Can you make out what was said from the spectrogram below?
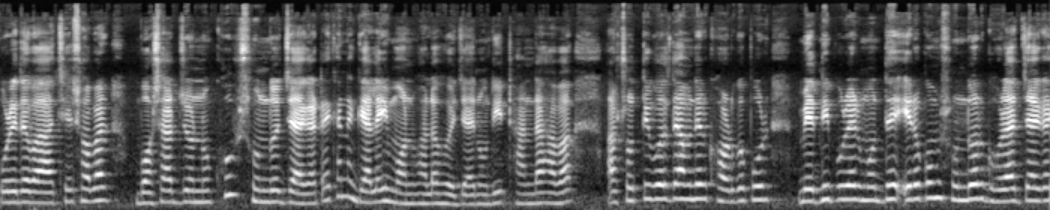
করে দেওয়া আছে, সবার বসার জন্য, খুব সুন্দর জায়গাটা, এখানে গেলেই মন ভালো হয়ে যায়, নদীর ঠান্ডা হাওয়া, আর সত্যি বলতে আমাদের খড়গপুর, মেদিনীপুরের মধ্যে এরকম সুন্দর ঘোরার জায়গা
